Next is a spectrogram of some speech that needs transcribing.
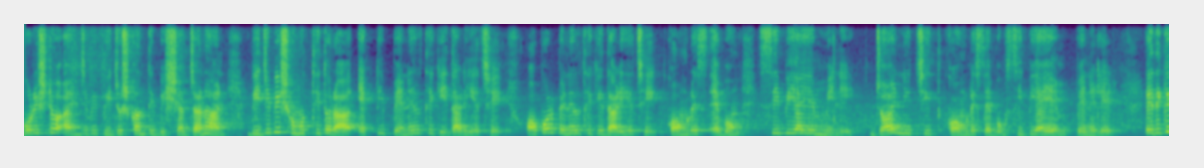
বরিষ্ঠ আইনজীবী পীযূষকান্তি বিশ্বাস জানান, বিজেপি সমর্থিতরা একটি প্যানেল থেকে দাঁড়িয়েছে, অপর প্যানেল থেকে দাঁড়িয়েছে কংগ্রেস এবং সিপিআইএম মিলে। জয় নিশ্চিত কংগ্রেস এবং সিপিআইএম প্যানেলের। এদিকে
